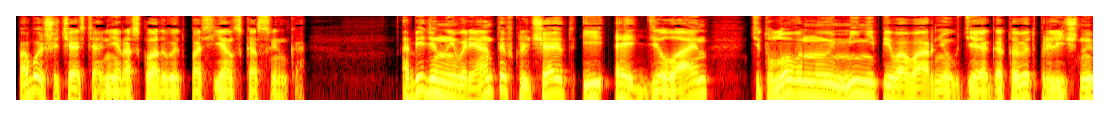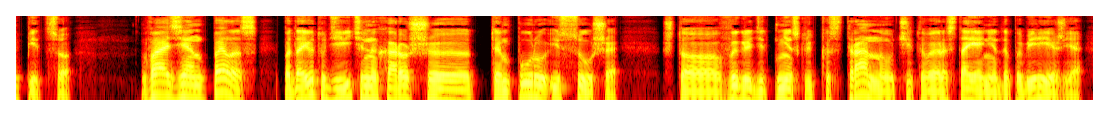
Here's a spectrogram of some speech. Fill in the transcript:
По большей части они раскладывают пасьянс косынка. Обеденные варианты включают и Эдди Лайн, титулованную мини-пивоварню, где готовят приличную пиццу. В Азиан Пэлас подают удивительно хорошую темпуру и суши, что выглядит несколько странно, учитывая расстояние до побережья –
